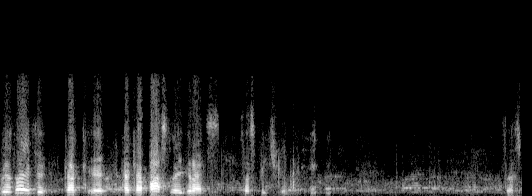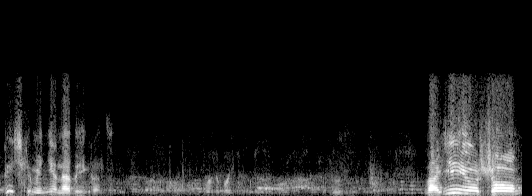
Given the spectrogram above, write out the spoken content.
вы знаете, как, э, как опасно играть со спичками. Со спичками не надо играть. Ваиушом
